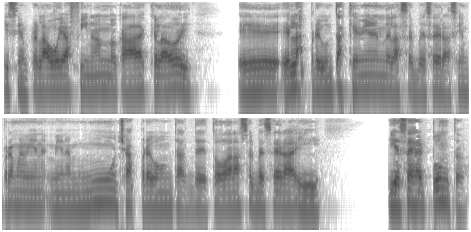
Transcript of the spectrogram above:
y siempre la voy afinando cada vez que la doy, eh, es las preguntas que vienen de la cervecera. Siempre me vienen, vienen muchas preguntas de toda la cervecera y, y ese es el punto.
